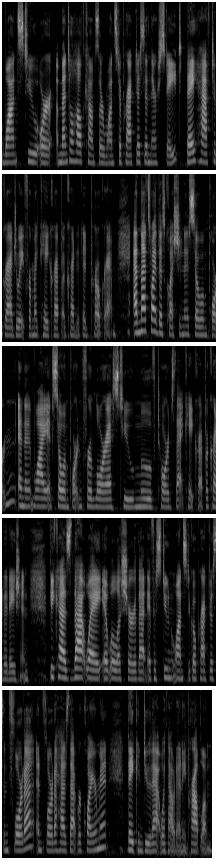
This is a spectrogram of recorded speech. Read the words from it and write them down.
wants to, or a mental health counselor wants to practice in their state, they have to graduate from a CACREP accredited program. And that's why this question is so important and why it's so important for Loras to move towards that CACREP accreditation. Because that way it will assure that if a student wants to go practice in Florida and Florida has that requirement, they can do that without any problem.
